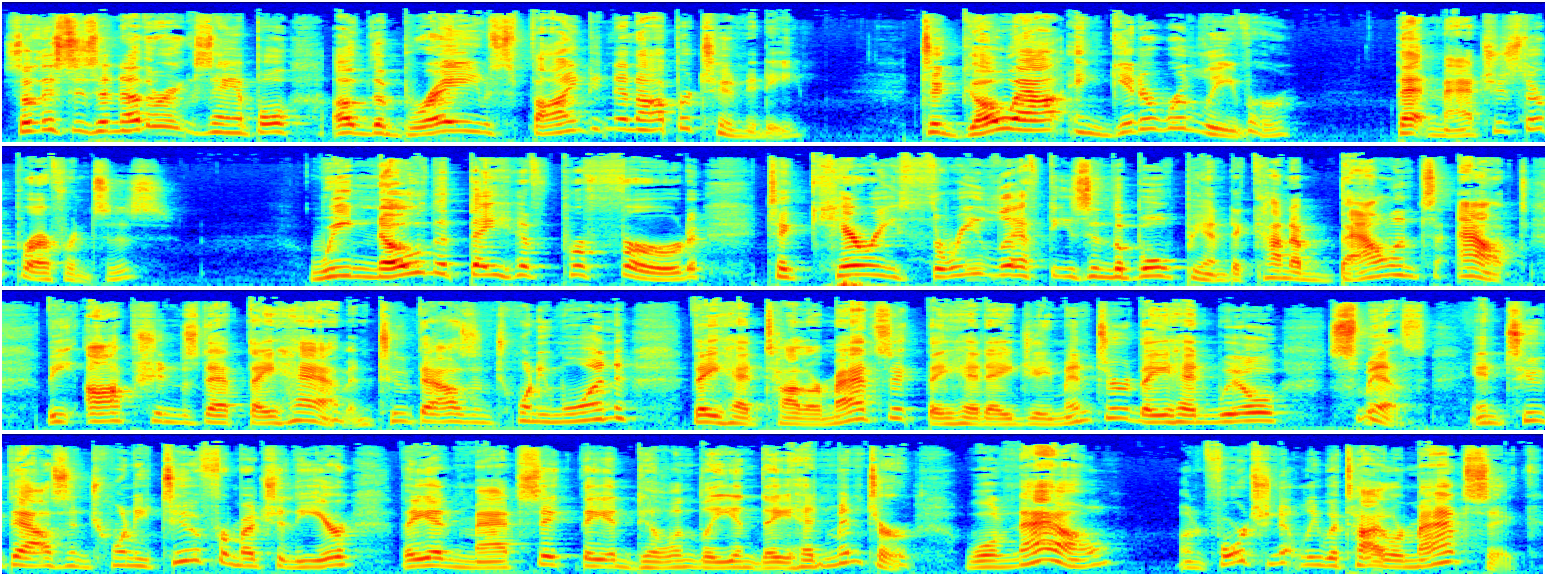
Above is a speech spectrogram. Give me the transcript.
So, this is another example of the Braves finding an opportunity to go out and get a reliever that matches their preferences. We know that they have preferred to carry three lefties in the bullpen to kind of balance out the options that they have. In 2021, they had Tyler Matzek, they had AJ Minter, they had Will Smith. In 2022, for much of the year, they had Matzek, they had Dylan Lee, and they had Minter. Well, now Unfortunately, with Tyler Matzek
